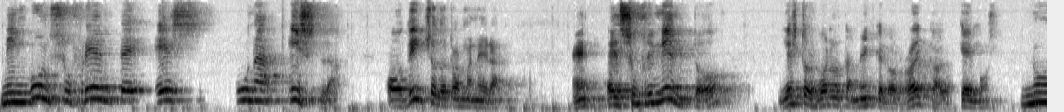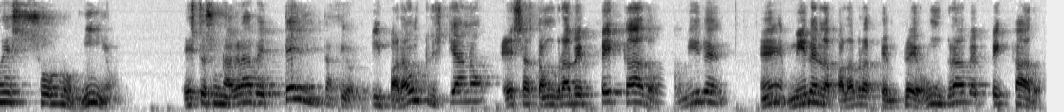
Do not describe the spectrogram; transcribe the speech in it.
Ningún sufriente es una isla, o dicho de otra manera, ¿eh? el sufrimiento, y esto es bueno también que lo recalquemos, no es solo mío. Esto es una grave tentación y para un cristiano es hasta un grave pecado. Miren ¿eh? Miren la palabra que empleo, un grave pecado.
